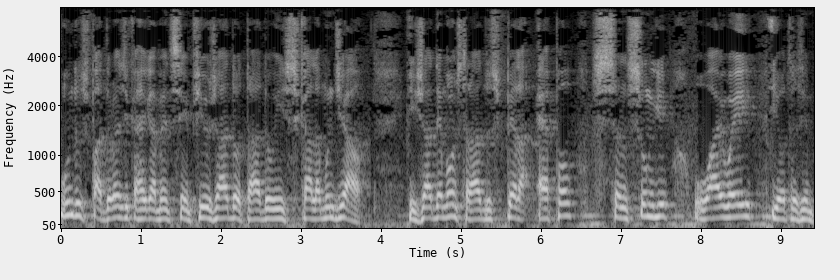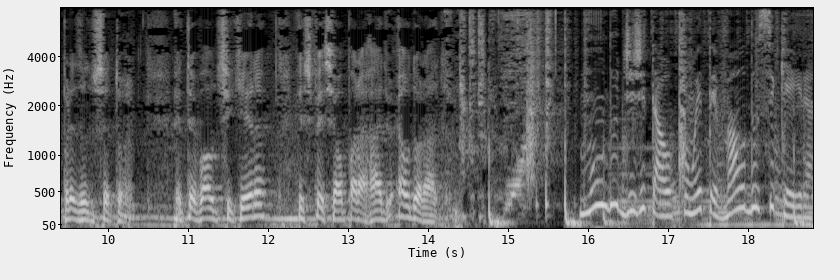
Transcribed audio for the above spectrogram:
um dos padrões de carregamento sem fio já adotado em escala mundial e já demonstrados pela Apple, Samsung, Huawei e outras empresas do setor. Etevaldo Siqueira, especial para a Rádio Eldorado. Mundo Digital com Etevaldo Siqueira.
